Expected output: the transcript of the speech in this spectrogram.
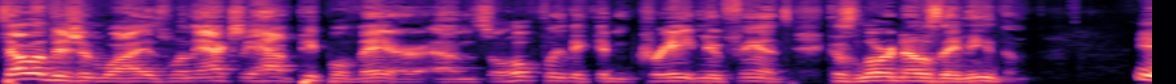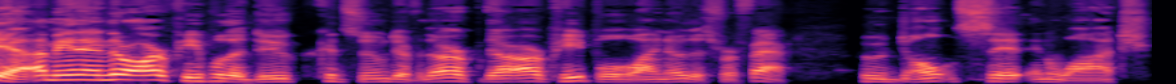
television wise when they actually have people there. Um, so hopefully they can create new fans because Lord knows they need them. Yeah, I mean, and there are people that do consume different. There are there are people I know this for a fact who don't sit and watch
